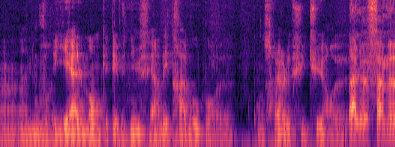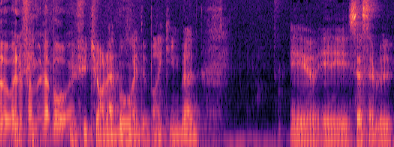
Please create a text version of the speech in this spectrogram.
un- un ouvrier allemand qui était venu faire des travaux pour euh, construire le futur euh, Bah, le fameux, ouais, Le fameux labo. ouais. le futur labo ouais, de Breaking Bad. Et, et ça, ça le,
